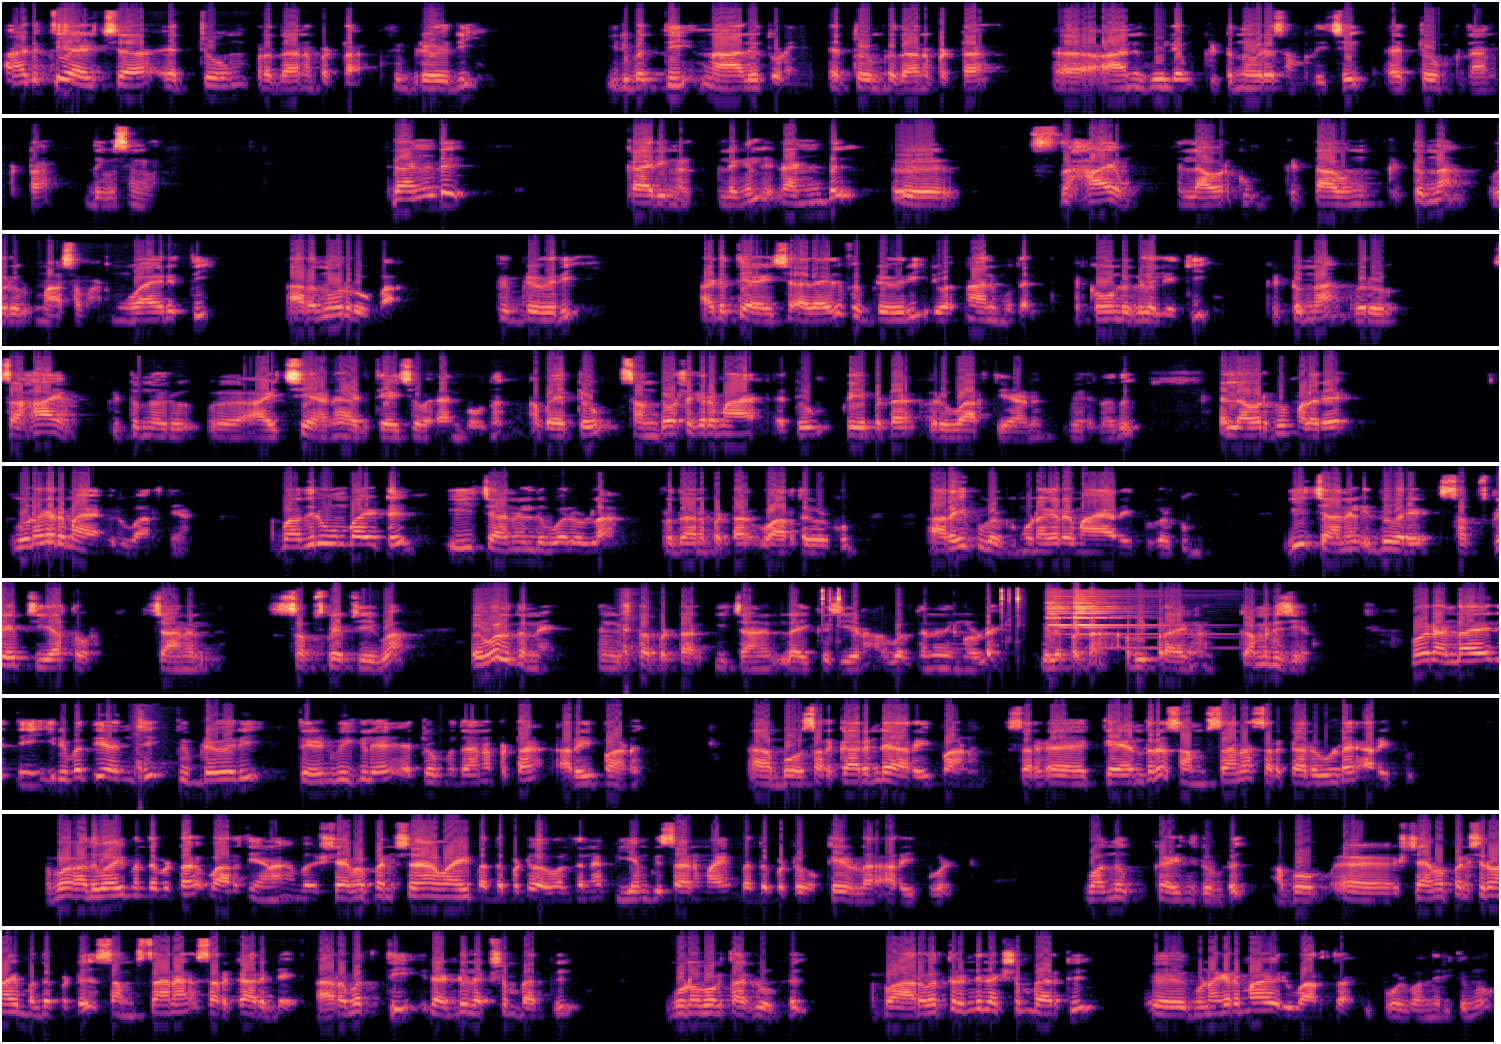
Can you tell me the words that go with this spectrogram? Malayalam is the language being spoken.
അടുത്ത ആഴ്ച ഏറ്റവും പ്രധാനപ്പെട്ട ഫെബ്രുവരി ഇരുപത്തി നാല് തുടങ്ങി. ഏറ്റവും പ്രധാനപ്പെട്ട ആനുകൂല്യം കിട്ടുന്നവരെ സംബന്ധിച്ച് ഏറ്റവും പ്രധാനപ്പെട്ട ദിവസങ്ങൾ രണ്ട് കാര്യങ്ങൾ അല്ലെങ്കിൽ രണ്ട് സഹായം എല്ലാവർക്കും കിട്ടാവുന്ന കിട്ടുന്ന ഒരു മാസമാണ്. മൂവായിരത്തി അറുന്നൂറ് രൂപ ഫെബ്രുവരി അടുത്ത ആഴ്ച അതായത് ഫെബ്രുവരി ഇരുപത്തിനാല് മുതൽ അക്കൗണ്ടുകളിലേക്ക് കിട്ടുന്ന ഒരു സഹായം കിട്ടുന്ന ഒരു ആഴ്ചയാണ് അടുത്ത ആഴ്ച വരാൻ പോകുന്നത്. അപ്പൊ ഏറ്റവും സന്തോഷകരമായ ഏറ്റവും പ്രിയപ്പെട്ട ഒരു വാർത്തയാണ് വരുന്നത്. എല്ലാവർക്കും വളരെ ഗുണകരമായ ഒരു വാർത്തയാണ്. അപ്പൊ അതിനു മുമ്പായിട്ട് ഈ ചാനൽ ഇതുപോലുള്ള പ്രധാനപ്പെട്ട വാർത്തകൾക്കും അറിയിപ്പുകൾക്കും ഗുണകരമായ അറിയിപ്പുകൾക്കും ഈ ചാനൽ ഇതുവരെ സബ്സ്ക്രൈബ് ചെയ്യാത്തവർ ചാനൽ സബ്സ്ക്രൈബ് ചെയ്യുക. അതുപോലെ തന്നെ നിങ്ങൾക്ക് ഇഷ്ടപ്പെട്ടാൽ ഈ ചാനൽ ലൈക്ക് ചെയ്യണം. അതുപോലെ തന്നെ നിങ്ങളുടെ വിലപ്പെട്ട അഭിപ്രായങ്ങൾ കമന്റ് ചെയ്യണം. അപ്പോൾ രണ്ടായിരത്തി ഇരുപത്തി അഞ്ച് ഫെബ്രുവരി തേർഡ് വീക്കിലെ ഏറ്റവും പ്രധാനപ്പെട്ട അറിയിപ്പാണ്. സർക്കാരിന്റെ അറിയിപ്പാണ്. കേന്ദ്ര സംസ്ഥാന സർക്കാരുകളുടെ അറിയിപ്പ്. അപ്പോൾ അതുമായി ബന്ധപ്പെട്ട വാർത്തയാണ്. ക്ഷേമ പെൻഷനുമായി ബന്ധപ്പെട്ട് അതുപോലെ തന്നെ പി എം കിസാനുമായി ബന്ധപ്പെട്ട് ഒക്കെയുള്ള അറിയിപ്പുകൾ വന്നു കഴിഞ്ഞിട്ടുണ്ട്. അപ്പോൾ ക്ഷേമ പെൻഷനുമായി ബന്ധപ്പെട്ട് സംസ്ഥാന സർക്കാരിന്റെ അറുപത്തി രണ്ട് ലക്ഷം പേർക്ക് ഗുണഭോക്താക്കളുണ്ട്. അപ്പോൾ അറുപത്തിരണ്ട് ലക്ഷം പേർക്ക് ഗുണകരമായ ഒരു വാർത്ത ഇപ്പോൾ വന്നിരിക്കുന്നു.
